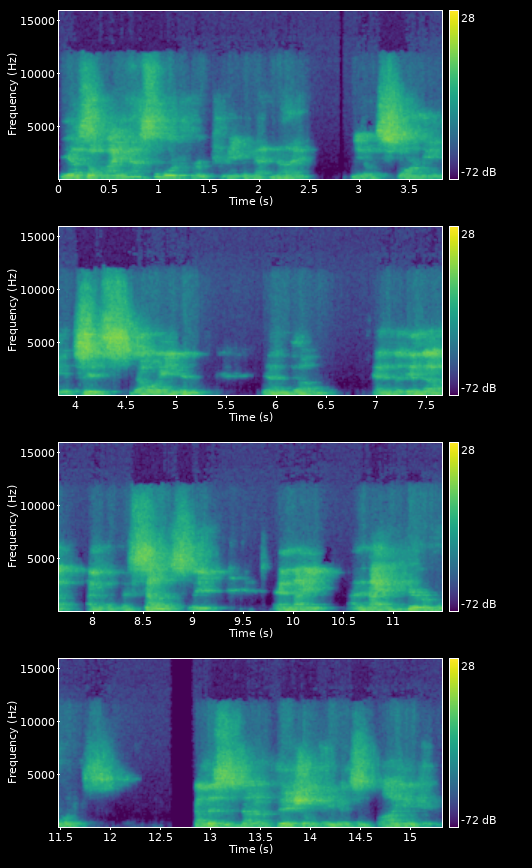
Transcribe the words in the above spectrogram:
yeah, so I asked the Lord for a dream, and that night, you know, it's stormy, it's, it's snowing, and and um, and in a, I'm, I'm sound asleep, and I and I hear a voice. Now this is not a visual dream; it's an audio dream.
